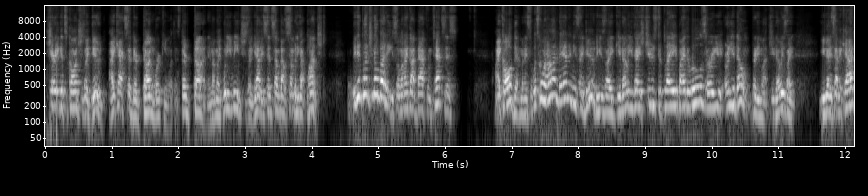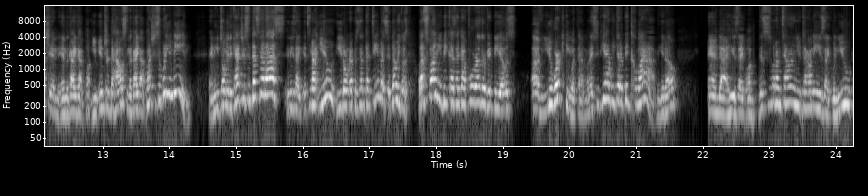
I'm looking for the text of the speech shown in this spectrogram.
Sherry gets a call and she's like, dude, ICAC said they're done working with us. They're done. And I'm like, what do you mean? She's like, yeah, they said something about somebody got punched. We didn't punch nobody. So when I got back from Texas, I called him and I said, what's going on, man? And he's like, dude, he's like, you know, you guys choose to play by the rules or you, or you don't, pretty much. You know, he's like, you guys had a catch and, and the guy got, you entered the house and the guy got punched. I said, what do you mean? And he told me the catch. I said, that's not us. And he's like, it's not you. You don't represent that team. I said, no. He goes, well, that's funny because I got four other videos of you working with them. And I said, yeah, we did a big collab, you know? And uh, he's like, well, this is what I'm telling you, Tommy. He's like, when you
